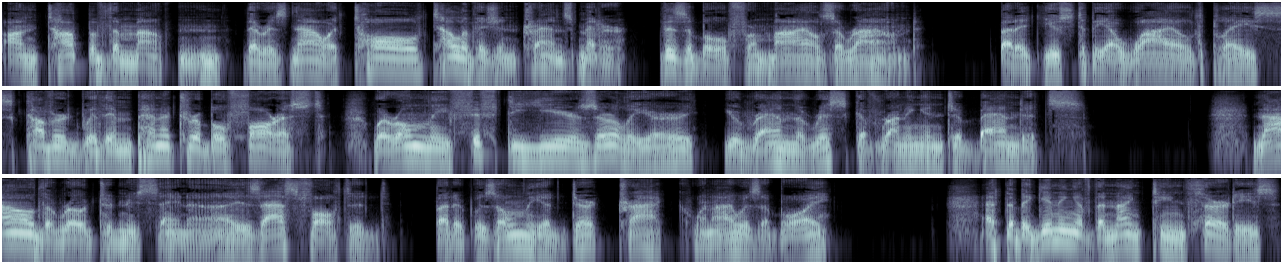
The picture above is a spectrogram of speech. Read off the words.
On top of the mountain, there is now a tall television transmitter, visible for miles around but it used to be a wild place covered with impenetrable forest where only fifty years earlier you ran the risk of running into bandits. Now the road to Nusenna is asphalted, but it was only a dirt track when I was a boy. At the beginning of the 1930s,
